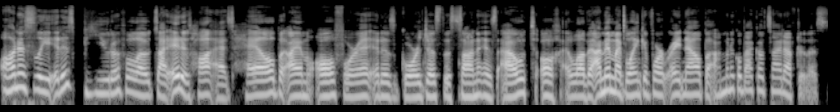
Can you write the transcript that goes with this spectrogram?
Honestly, it is beautiful outside. It is hot as hell, but I am all for it. It is gorgeous. The sun is out. Oh, I love it. I'm in my blanket fort right now, but I'm going to go back outside after this.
